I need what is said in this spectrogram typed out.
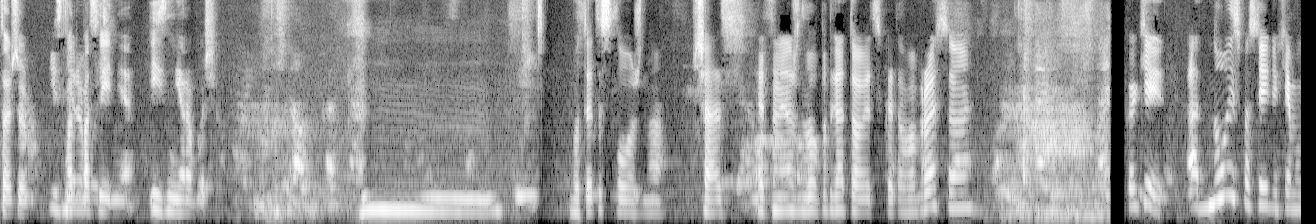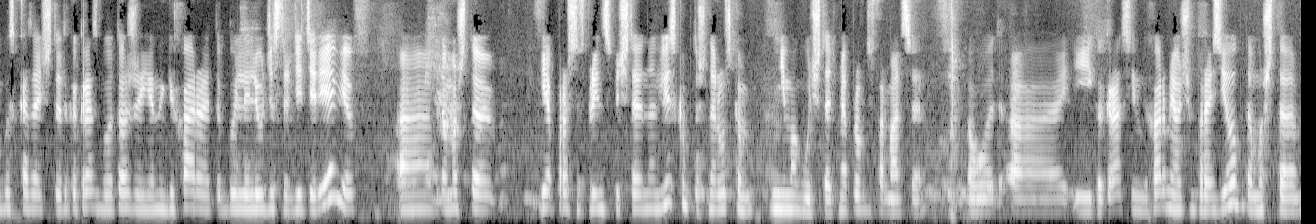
тоже из вот последняя из нерабочих? Вот это сложно. Сейчас. Это мне нужно было подготовиться к этому вопросу. Окей, одно из последних я могу сказать, что это как раз было тоже Янагихара, это были «Люди среди деревьев», а, потому что я просто, в принципе, читаю на английском, потому что на русском не могу читать, у меня профдеформация. Вот. А, и как раз Ингахар меня очень поразила, потому что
